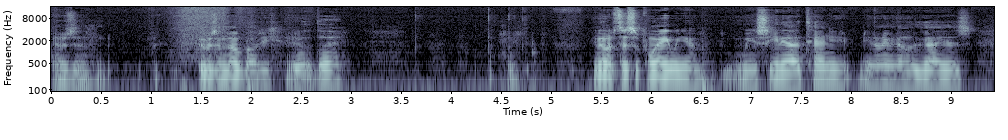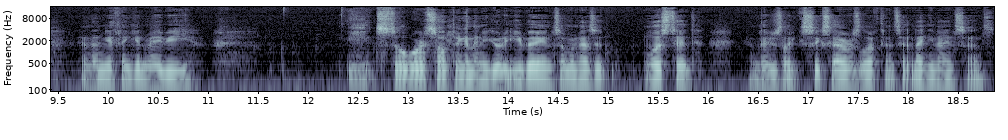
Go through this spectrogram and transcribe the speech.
it was a it was a nobody the other day. You know it's disappointing when you when you see an out of ten, you you don't even know who the guy is, and then you're thinking maybe it's still worth something, and then you go to eBay and someone has it listed, and there's like six hours left, and it's at ninety nine cents.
